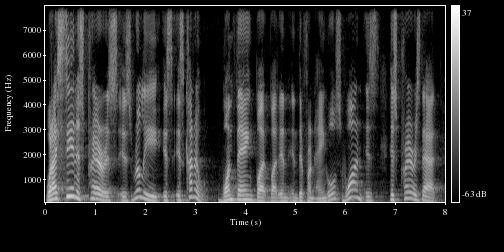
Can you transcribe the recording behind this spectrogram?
What I see in his prayer is, is really, is, is kind of one thing, but, but in, in different angles. One is his prayer is that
